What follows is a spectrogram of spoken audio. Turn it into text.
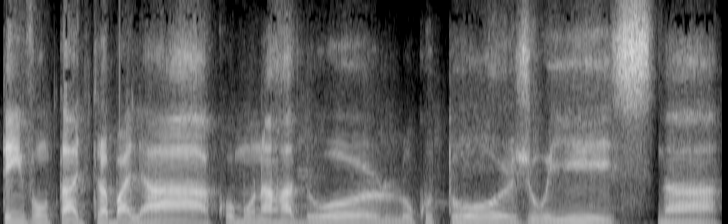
tem vontade de trabalhar como narrador, locutor, juiz na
